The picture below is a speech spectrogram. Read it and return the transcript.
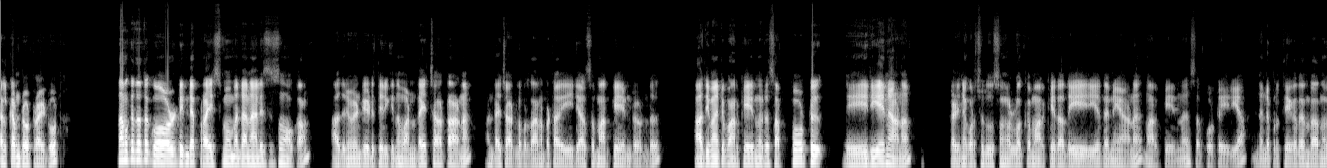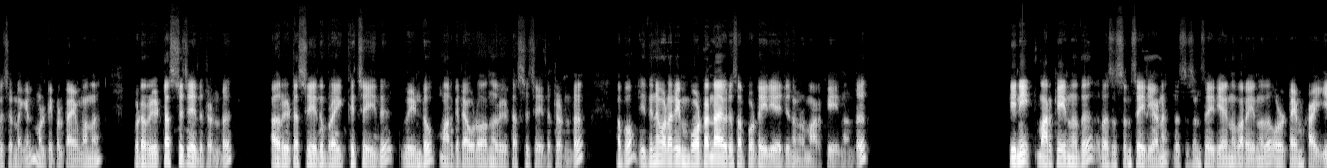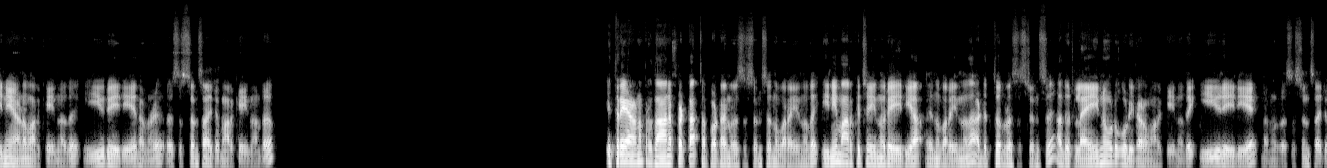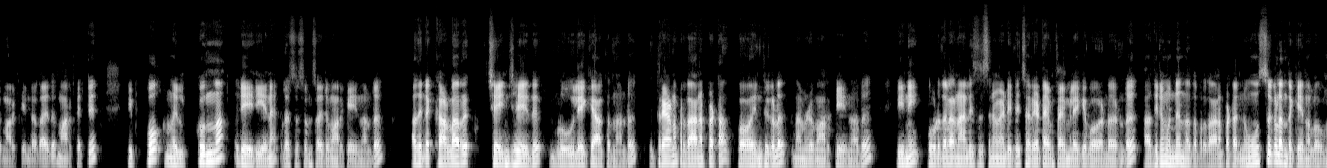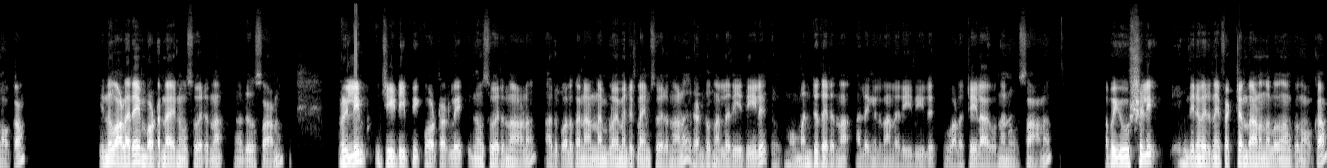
Welcome to ട്രൈഡ്വുഡ് നമുക്ക് ഇന്നത്തെ ഗോൾഡിന്റെ പ്രൈസ് മൂവ്മെന്റ് അനാലിസിസ് നോക്കാം. അതിനുവേണ്ടി എടുത്തിരിക്കുന്ന വൺ ഡേ ചാർട്ടാണ് വൺ ഡേ ചാർട്ടിൽ പ്രധാനപ്പെട്ട ഏരിയാസ് മാർക്ക് ചെയ്യേണ്ടതുണ്ട്. ആദ്യമായിട്ട് മാർക്ക് ചെയ്യുന്ന ഒരു സപ്പോർട്ട് ഏരിയനാണ് കഴിഞ്ഞ കുറച്ച് ദിവസങ്ങളിലൊക്കെ മാർക്ക് ചെയ്ത അതേ ഏരിയ തന്നെയാണ് മാർക്ക് ചെയ്യുന്നത് സപ്പോർട്ട് ഏരിയ ഇതിന്റെ പ്രത്യേകത എന്താണെന്ന് വെച്ചിട്ടുണ്ടെങ്കിൽ മൾട്ടിപ്പിൾ ടൈം വന്ന് ഇവിടെ റീടെസ്റ്റ് ചെയ്തിട്ടുണ്ട്. അത് റീടെസ്റ്റ് ചെയ്ത് ബ്രേക്ക് ചെയ്ത് വീണ്ടും മാർക്കറ്റ് അവിടെ വന്ന് റീടെസ്റ്റ് ചെയ്തിട്ടുണ്ട്. അപ്പോൾ ഇതിനെ വളരെ ഇമ്പോർട്ടന്റ് ആയ ഒരു സപ്പോർട്ട് ഏരിയ ആയിട്ട് നമ്മൾ മാർക്ക് ചെയ്യുന്നുണ്ട്. ഇനി മാർക്ക് ചെയ്യുന്നത് റെസിസ്റ്റൻസ് ഏരിയ ആണ്. റെസിസ്റ്റൻസ് ഏരിയ എന്ന് പറയുന്നത് ഓൾ ടൈം ഹൈനെയാണ് മാർക്ക് ചെയ്യുന്നത്. ഈ ഒരു ഏരിയയെ നമ്മൾ റെസിസ്റ്റൻസ് ആയിട്ട് മാർക്ക് ചെയ്യുന്നുണ്ട്. ഇത്രയാണ് പ്രധാനപ്പെട്ട സപ്പോർട്ട് ആൻഡ് റെസിസ്റ്റൻസ് എന്ന് പറയുന്നത്. ഇനി മാർക്ക് ചെയ്യുന്ന ഒരു ഏരിയ എന്ന് പറയുന്നത് അടുത്തൊരു റെസിസ്റ്റൻസ് അതൊരു ലൈനോട് കൂടിയിട്ടാണ് മാർക്ക് ചെയ്യുന്നത്. ഈ ഒരു ഏരിയയെ നമ്മൾ റെസിസ്റ്റൻസ് ആയിട്ട് മാർക്ക് ചെയ്യുന്നത് അതായത് മാർക്കറ്റ് ഇപ്പോൾ നിൽക്കുന്ന ഒരു ഏരിയനെ റെസിസ്റ്റൻസ് ആയിട്ട് മാർക്ക് ചെയ്യുന്നുണ്ട്. അതിന്റെ കളറ് ചേഞ്ച് ചെയ്ത് ബ്ലൂയിലേക്ക് ആക്കുന്നുണ്ട്. ഇത്രയാണ് പ്രധാനപ്പെട്ട പോയിന്റുകൾ നമ്മൾ മാർക്ക് ചെയ്യുന്നത്. ഇനി കൂടുതൽ അനാലിസിസിന് വേണ്ടിയിട്ട് ചെറിയ ടൈം ഫ്രെയിമിലേക്ക് പോകേണ്ടതുണ്ട്. അതിനു മുന്നേ ഇന്നത്തെ പ്രധാനപ്പെട്ട ന്യൂസുകൾ എന്തൊക്കെയെന്നുള്ളത് നോക്കാം. ഇന്ന് വളരെ ഇമ്പോർട്ടന്റ് ആയ ന്യൂസ് വരുന്ന ദിവസമാണ്. Prelim G D P quarterly news വരുന്നതാണ്. അതുപോലെ തന്നെ അൺഎംപ്ലോയ്മെന്റ് ക്ലെയിംസ് വരുന്നതാണ്. രണ്ടും നല്ല രീതിയിൽ മൊമെന്റ് തരുന്ന അല്ലെങ്കിൽ നല്ല രീതിയിൽ വളറ്റയിലാകുന്ന ന്യൂസാണ്. അപ്പോൾ യൂഷ്വലി ഇതിന് വരുന്ന ഇഫക്റ്റ് എന്താണെന്നുള്ളത് നമുക്ക് നോക്കാം.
